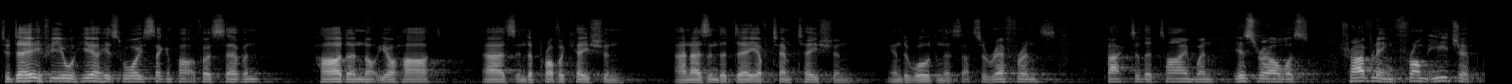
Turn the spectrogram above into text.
Today, if you will hear his voice, second part of verse 7, harden not your heart as in the provocation and as in the day of temptation in the wilderness. That's a reference back to the time when Israel was traveling from Egypt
